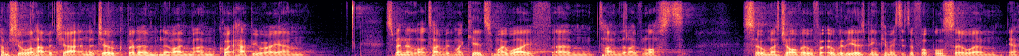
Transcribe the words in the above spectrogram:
I'm sure we'll have a chat and a joke. But um, no, I'm, I'm quite happy where I am. Spending a lot of time with my kids, with my wife, um, time that I've lost so much of over, over the years being committed to football. So, um, yeah,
